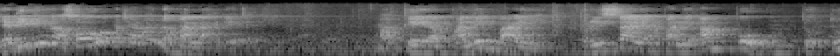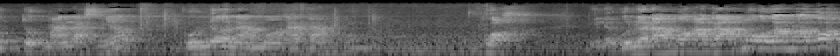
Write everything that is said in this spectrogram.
Jadi dia nak sorok macam mana malas dia jadi? Maka yang paling baik Perisai yang paling ampuh untuk tutup malasnya Guna nama agama. Wah Bila guna nama agama orang marah.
